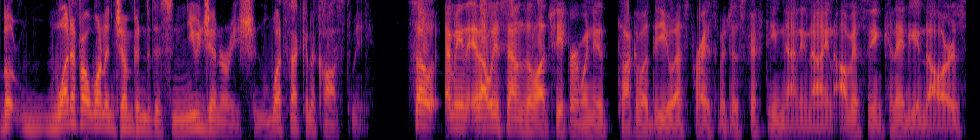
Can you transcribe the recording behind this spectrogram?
But what if I want to jump into this new generation? What's that going to cost me? So, I mean, it always sounds a lot cheaper when you talk about the US price, which is $15.99. Obviously, in Canadian dollars,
